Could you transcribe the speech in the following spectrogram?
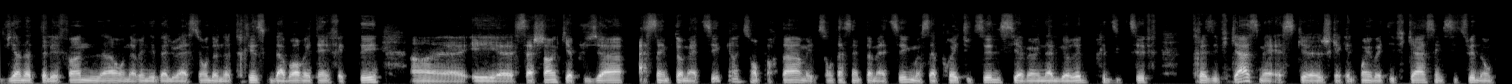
via notre téléphone, là, on aurait une évaluation de notre risque d'avoir été infecté hein, et sachant qu'il y a plusieurs asymptomatiques hein, qui sont porteurs mais qui sont asymptomatiques, mais ça pourrait être utile s'il y avait un algorithme prédictif très efficace, mais est-ce que jusqu'à quel point il va être efficace, ainsi de suite. Donc,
